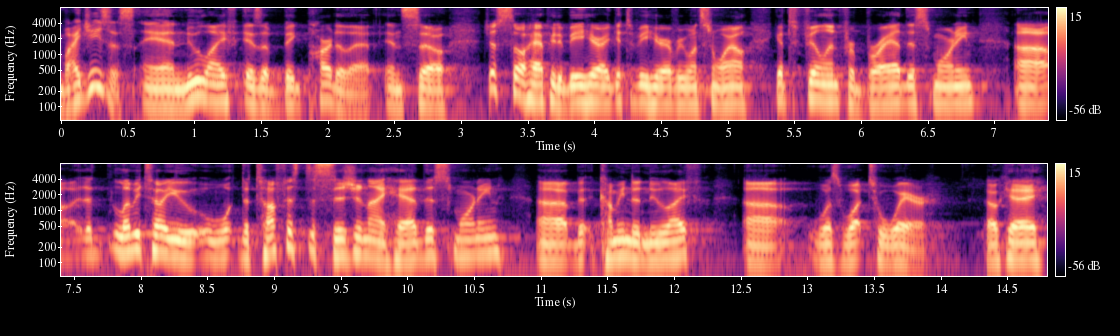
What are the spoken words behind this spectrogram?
by Jesus. And New Life is a big part of that. And so, just so happy to be here. I get to be here every once in a while. I get to fill in for Brad this morning. Uh, let me tell you, the toughest decision I had this morning uh, coming to New Life uh, was what to wear. Okay?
